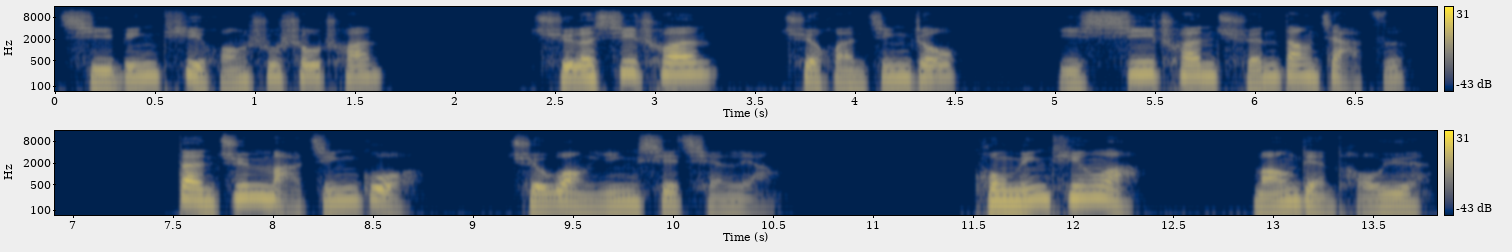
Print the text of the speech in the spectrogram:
起兵替皇叔收川。取了西川，却换荆州，以西川权当价资。但军马经过。”却望应些钱粮。孔明听了，忙点头曰：“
